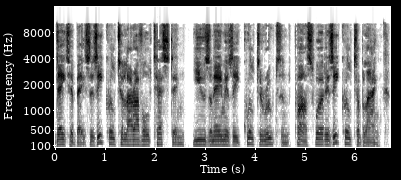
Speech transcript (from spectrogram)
database is equal to Laravel testing, username is equal to root and password is equal to blank.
